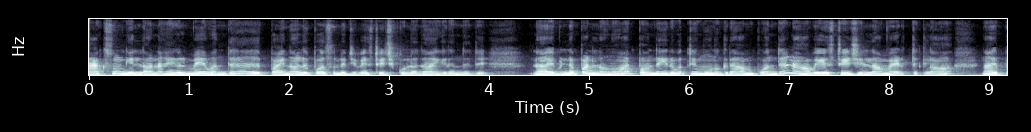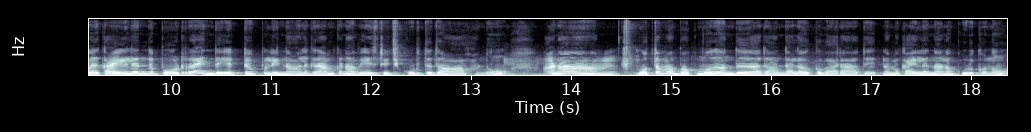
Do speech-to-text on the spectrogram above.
மேக்ஸிமம் எல்லா நகைகளுமே வந்து பதினாலு பர்சன்டேஜ் வேஸ்டேஜ்குள்ளே தான் இருந்தது. நான் என்ன பண்ணணும்னா இப்போ வந்து இருபத்தி மூணு கிராமுக்கு வந்து நான் வேஸ்டேஜ் இல்லாமல் எடுத்துக்கலாம். நான் இப்போ கையிலேருந்து போடுற இந்த எட்டு புள்ளி நாலு கிராமுக்கு நான் வேஸ்டேஜ் கொடுத்து தான் ஆகணும். ஆனால் மொத்தமாக பார்க்கும்போது வந்து அது அந்த அளவுக்கு வராது. நம்ம கையிலேருந்து ஆனால் கொடுக்கணும்.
